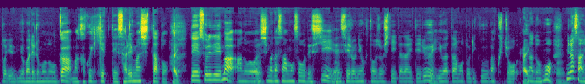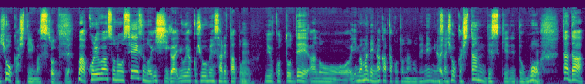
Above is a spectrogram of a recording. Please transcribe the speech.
という呼ばれるものが、まあ、閣議決定されましたと。はい。で、それで、まあ、あの、うん島田さんもそうですし、うんによく登場していただいているうん岩田元陸幕長はいなども、うん皆さん評価しています。そうですね。まあ、これはその政府の意思がようやく表明されたと。うん。いうことで、あの、今までになかったことなのでね、皆さん評価したんですけれども、うんただ、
